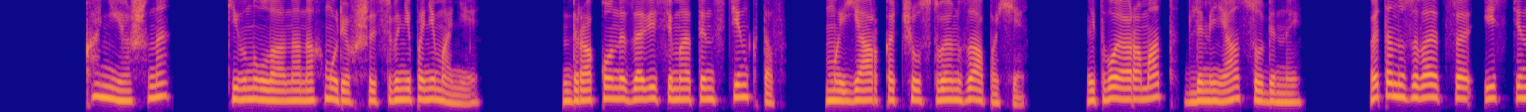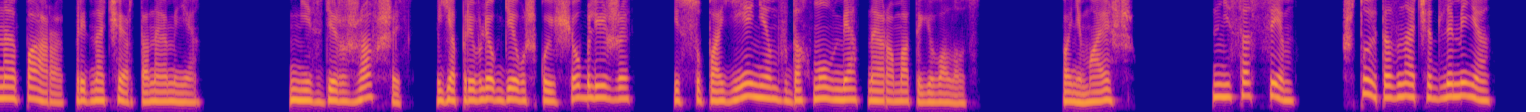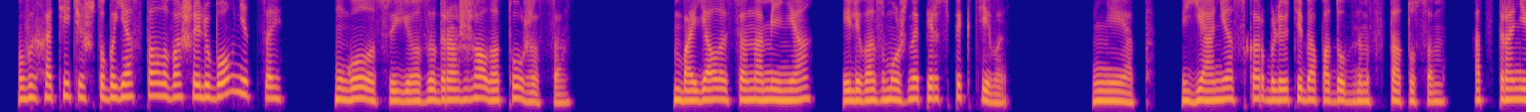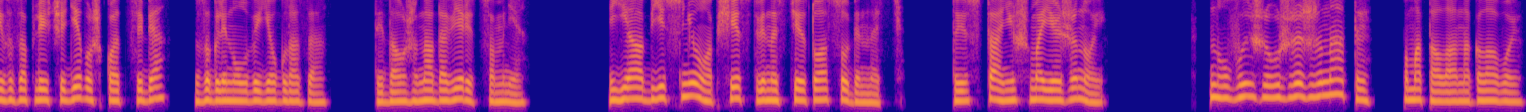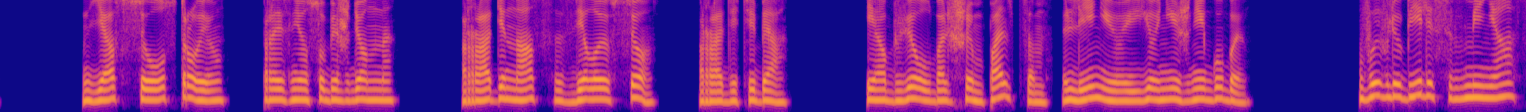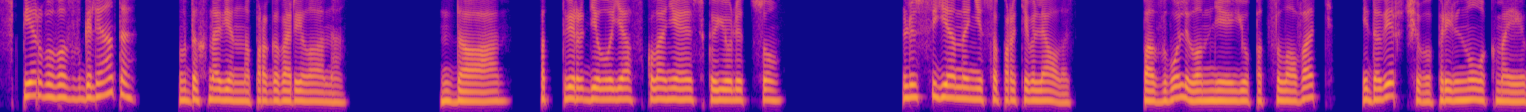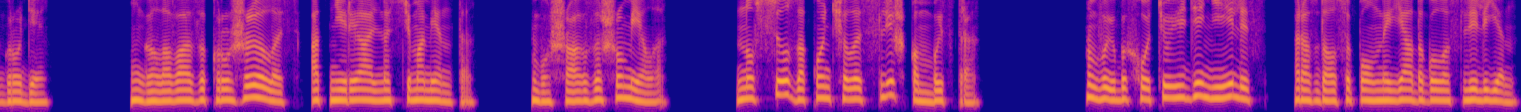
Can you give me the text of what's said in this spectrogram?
«Конечно», — кивнула она, нахмурившись в непонимании. «Драконы зависимы от инстинктов, мы ярко чувствуем запахи. И твой аромат для меня особенный. Это называется истинная пара, предначертанная мне. Не сдержавшись, я привлек девушку еще ближе и с упоением вдохнул мятный аромат ее волос. Понимаешь? Не совсем. Что это значит для меня? Вы хотите, чтобы я стала вашей любовницей? Голос ее задрожал от ужаса. Боялась она меня или, возможно, перспективы? Нет, я не оскорблю тебя подобным статусом. Отстранив за плечи девушку от себя, заглянул в ее глаза. Ты должна довериться мне. Я объясню общественности эту особенность. Ты станешь моей женой. Но вы же уже женаты, помотала она головой. Я все устрою, произнес убежденно. Ради нас сделаю все. Ради тебя». И обвел большим пальцем линию ее нижней губы. «Вы влюбились в меня с первого взгляда?» Вдохновенно проговорила она. «Да», — подтвердила я, склоняясь к ее лицу. Люсьена не сопротивлялась, позволила мне ее поцеловать и доверчиво прильнула к моей груди. Голова закружилась от нереальности момента. В ушах зашумело. но все закончилось слишком быстро. «Вы бы хоть уединились», — раздался полный яда голос Лильен.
